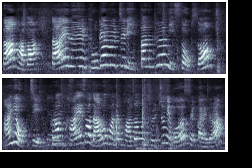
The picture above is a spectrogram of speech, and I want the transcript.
나 봐봐. 나에는 교결 물질이 있다는 표현이 있어 없어? 아예 없지. 그럼 가에서 나로 가는 과정은 둘 중에 뭐였을까 얘들아?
